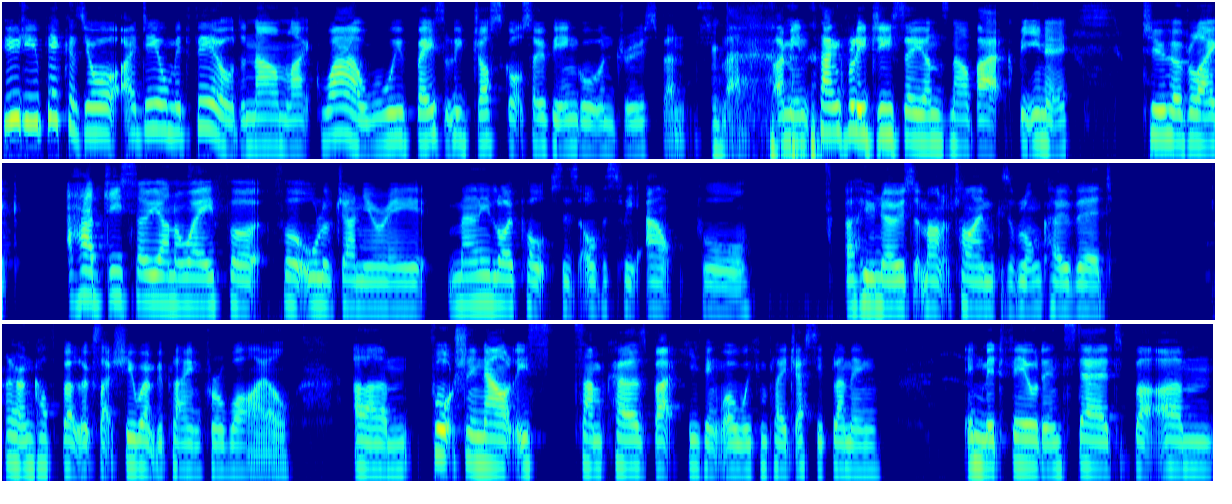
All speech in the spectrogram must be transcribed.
who do you pick as your ideal midfield? And now I'm like, wow, we've basically just got Sophie Ingle and Drew Spence left. I mean, thankfully Ji So-yun's now back, but you know, to have like had Ji So-yun away for for all of January, Melanie Leupolz is obviously out for a who knows amount of time because of long COVID. Erin Cuthbert looks like she won't be playing for a while. Um, fortunately, now at least Sam Kerr's back. You think, well, we can play Jessie Fleming in midfield instead. But um,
